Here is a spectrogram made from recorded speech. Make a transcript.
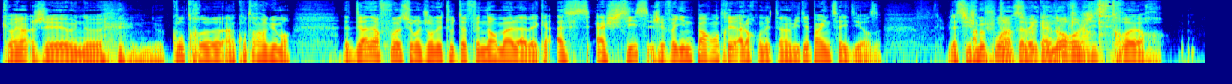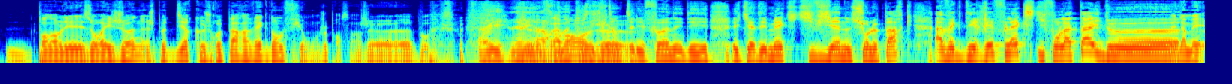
que rien, j'ai une, une contre, un contre-argument. La dernière fois, sur une journée tout à fait normale avec un H6, j'ai failli ne pas rentrer alors qu'on était invité par Insiders. Là, si je Ah me putain, pointe avec un enregistreur pendant les oreilles jaunes, je peux te dire que je repars avec dans le fion, je pense. hein. Je... bon, Ah oui, mais oui, Je- alors vraiment, qu'on a tous des je- putains de téléphones et des et qu'il y a des mecs qui viennent sur le parc avec des réflexes qui font la taille de. Mais non, mais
